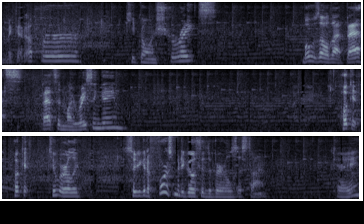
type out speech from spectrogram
Make it upper. Keep going straight. What was all that? Bats? Bats in my racing game? Hook it. Hook it. Too early. So you're going to force me to go through the barrels this time. Okay.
